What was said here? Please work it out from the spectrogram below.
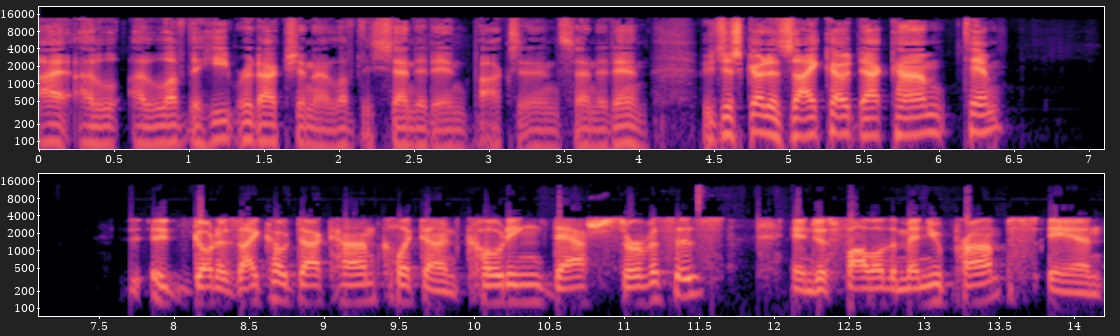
I, I, I love the heat reduction. I love to send it in, box it in, send it in. We just go to zycoat.com, Tim. Go to zycoat.com, click on coating dash services, and just follow the menu prompts and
